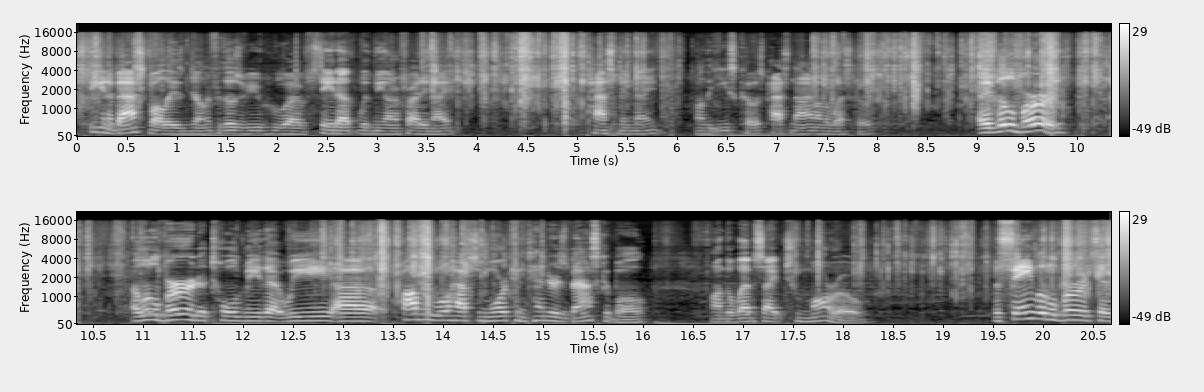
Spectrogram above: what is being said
speaking of basketball, ladies and gentlemen, for those of you who have stayed up with me on a Friday night, past midnight on the East Coast, past nine on the West Coast. A little bird, a little bird told me that we uh, probably will have some more contenders basketball on the website tomorrow. The same little bird says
